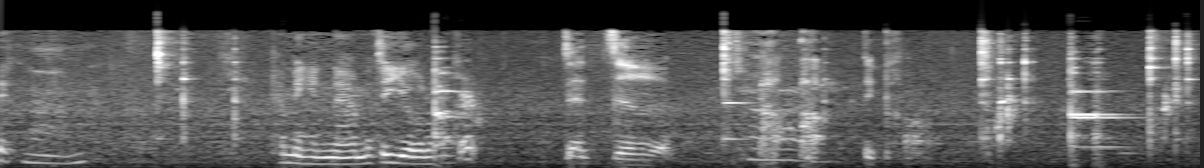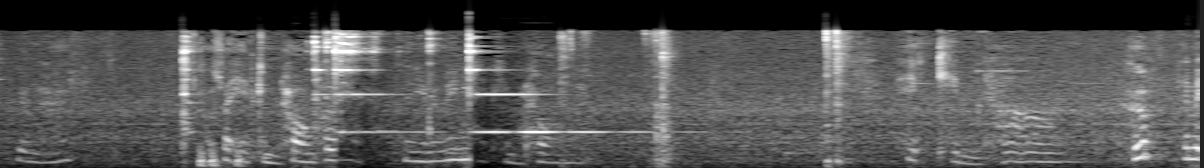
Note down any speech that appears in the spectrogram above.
ด็จน้ถ้าไม่เห็นน้ำมันจะเยอะแล้วมันก็จะเจอำใช่ติดคอเดี๋ยวนะเขาใส่เห็ดเข็มทองเพิ่มทีนี้มันไม่มีเห็ดเข็มทองเลยเห็ดเข็มทองฮึบทำไม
